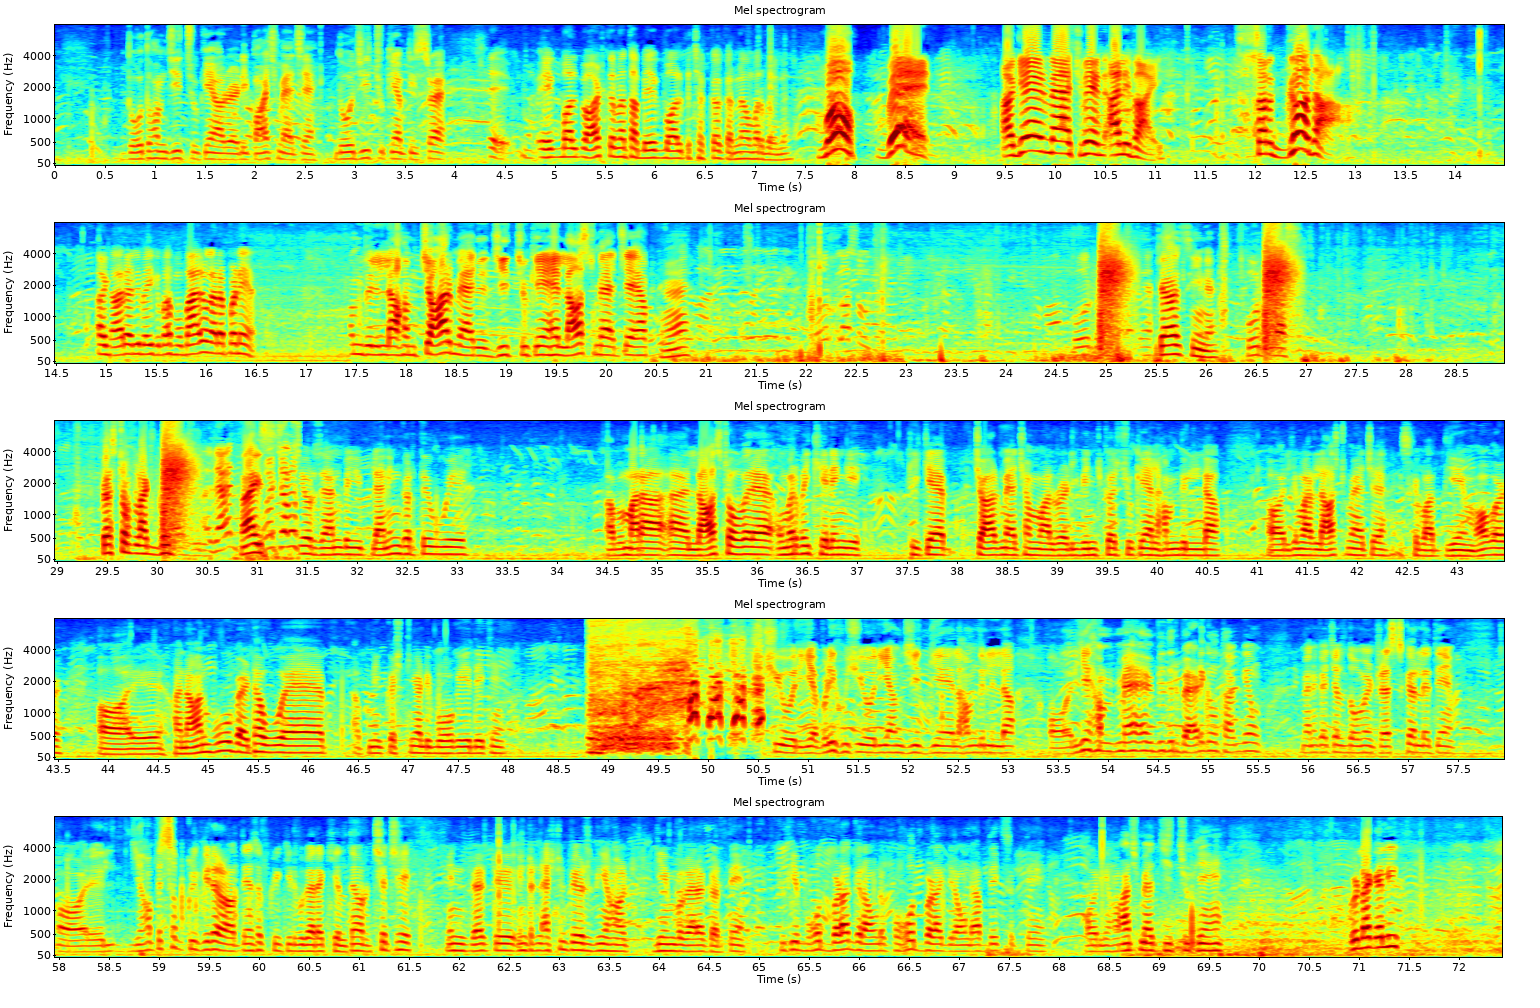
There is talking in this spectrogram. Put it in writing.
दो तो हम जीत चुके हैं ऑलरेडी पाँच मैच हैं। दो जीत चुके हैं अब तीसरा है। एक बॉल पे आठ करना था अब एक बॉल पे छक्का करना है उमर भाई ने। वो win again match win Ali भाई। सरगोदा! यार अली भाई के पास मोबाइल वगैरह पड़े हैं। अलहमदिल्ला हम चार मैच जीत चुके हैं लास्ट मैच है। अब हैं प्लस क्या सीन है? Four plus best of luck good nice और जैन भाई प्लानिंग करते हुए अब हमारा लास्ट ओवर है उमर भाई खेलेंगे। ठीक है चार मैच हम ऑलरेडी विन कर चुके हैं अल्हम्दुलिल्लाह। और ये हमारा लास्ट मैच है, इसके बाद गेम ओवर और हनान वो बैठा हुआ है अपनी कश्तियाँ डिबो के, ये देखें। खुशी हो रही है, बड़ी खुशी हो रही है, हम जीत गए हैं, अल्हम्दुलिल्लाह। और ये हम, मैं अभी इधर बैठ गया थक गया हूँ। मैंने कहा, चल दो मिनट रेस्ट कर लेते हैं। और, यहाँ पे सब क्रिकेटर आते हैं, सब क्रिकेट वगैरह खेलते हैं और अच्छे अच्छे इनफैक्ट इंटरनेशनल प्लेयर्स भी यहाँ गेम वगैरह करते हैं। क्योंकि बहुत बड़ा ग्राउंड है, बहुत बड़ा ग्राउंड है, आप देख सकते हैं। और यहाँ पाँच मैच जीत चुके हैं। Good luck Ali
